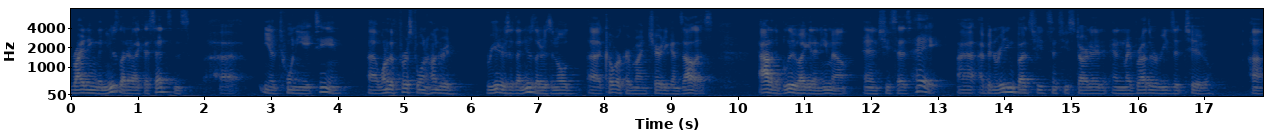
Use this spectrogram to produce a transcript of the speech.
writing the newsletter, like I said, since, uh, you know, 2018. Uh, one of the first 100 readers of that newsletter is an old uh, coworker of mine, Charity Gonzalez. Out of the blue, I get an email and she says, Hey, I, I've been reading BudsFeed since you started, and my brother reads it too. Um,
